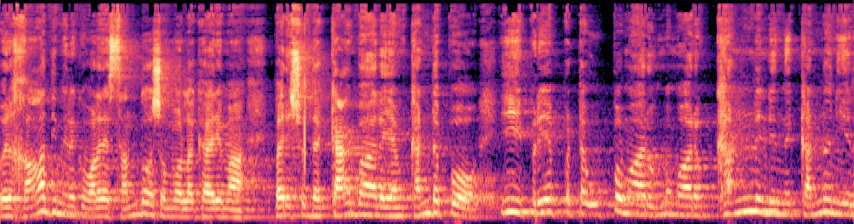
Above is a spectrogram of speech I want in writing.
ഒരു ഹാദിമിനൊക്കെ വളരെ സന്തോഷമുള്ള കാര്യമാണ് പരിശുദ്ധ കാബാലയം കണ്ടപ്പോൾ ഈ പ്രിയപ്പെട്ട ഉപ്പമാരും ഉമ്മമാരും കണ്ണിൽ നിന്ന് കണ്ണുനീർ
